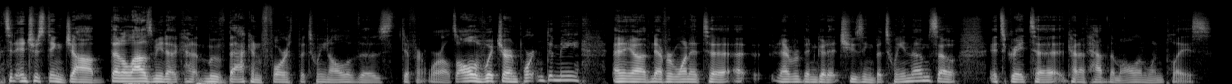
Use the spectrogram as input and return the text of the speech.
it's an interesting job that allows me to kind of move back and forth between all of those different worlds, all of which are important to me. And you know, I've never wanted to, uh, never been good at choosing between them. So it's great to kind of have them all in one place.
